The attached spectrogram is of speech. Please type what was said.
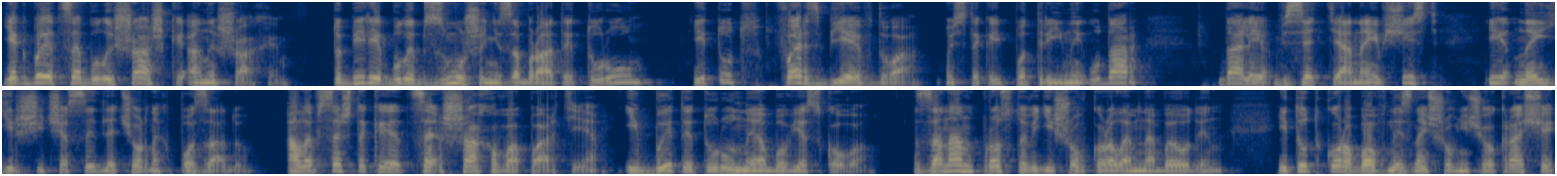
Якби це були шашки, а не шахи, то білі були б змушені забрати туру, і тут ферзь б'є f2. Ось такий потрійний удар. Далі взяття на f6 і найгірші часи для чорних позаду. Але все ж таки це шахова партія, і бити туру не обов'язково. Занан просто відійшов королем на b1, і тут Коробов не знайшов нічого краще,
